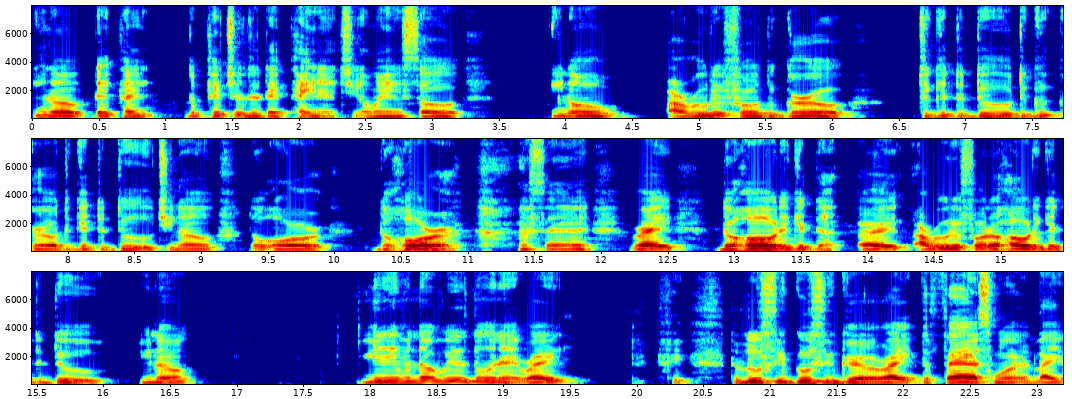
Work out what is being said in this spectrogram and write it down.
You know, they paint the picture that they painted. You know what I mean? So you know, I rooted for the girl to get the dude, the good girl to get the dude. You know, the, or the horror. I'm saying, right? The hoe to get the right. I rooted for the hoe to get the dude. You know, you didn't even know we was doing that, right? the loosey goosey girl, right? The fast one, like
